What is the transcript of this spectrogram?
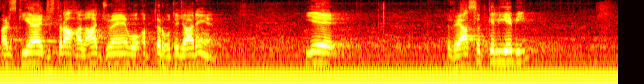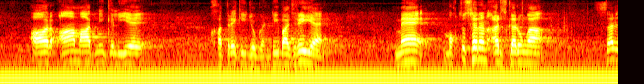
عرض کیا ہے جس طرح حالات جو ہیں وہ ابتر ہوتے جا رہے ہیں۔ یہ ریاست کے لیے بھی اور عام آدمی کے لیے خطرے کی جو گھنٹی بج رہی ہے میں مختصراً عرض کروں گا sir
